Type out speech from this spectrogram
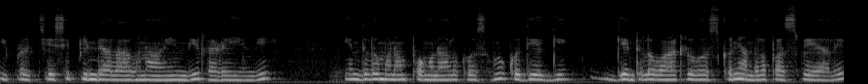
ఇప్పుడు వచ్చేసి పిండి అలాగున అయింది రెడీ అయింది. ఇందులో మనం పొంగనాల కోసము కొద్దిగా గి గంటలో వాటర్ పోసుకొని అందులో పసుపు వేయాలి.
